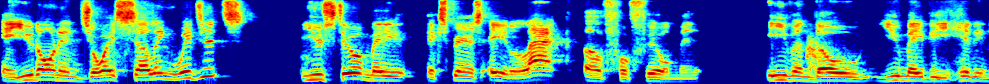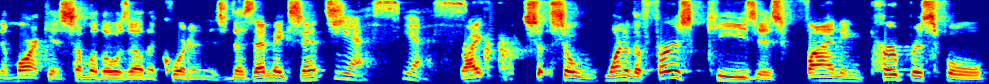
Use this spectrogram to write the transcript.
and you don't enjoy selling widgets, you still may experience a lack of fulfillment, even though you may be hitting the mark in some of those other coordinates. Does that make sense? Yes, yes. right? So, so one of the first keys is finding purposeful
